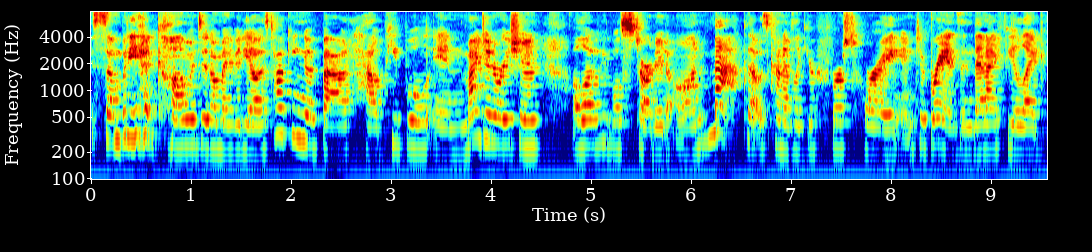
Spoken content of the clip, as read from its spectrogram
somebody had commented on my video, I was talking about how people in my generation, a lot of people started on MAC. That was kind of like your first foray into brands. And then I feel like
